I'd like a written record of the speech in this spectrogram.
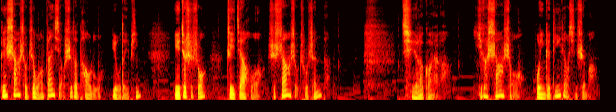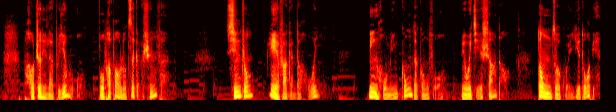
跟杀手之王丹小师的套路。有的一拼，也就是说，这家伙是杀手出身的。奇了怪了，一个杀手不应该低调行事吗？跑这里来不演武，不怕暴露自个的身份？心中越发感到狐疑。令狐明功的功夫名为截杀刀，动作诡异多变，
